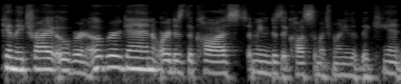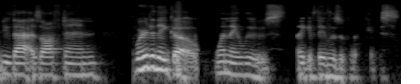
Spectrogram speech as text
can they try over and over again or does the cost i mean does it cost so much money that they can't do that as often where do they go when they lose like if they lose a court case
